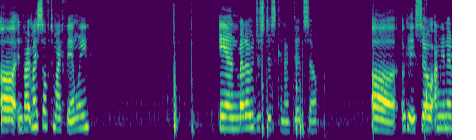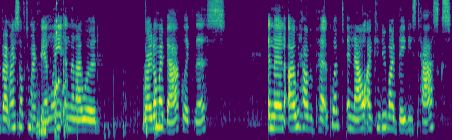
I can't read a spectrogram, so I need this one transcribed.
uh, invite myself to my family, and Meadow just disconnected, so. Uh, okay, so I'm going to invite myself to my family, and then I would ride on my back like this. And then I would have a pet equipped, and now I can do my baby's tasks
